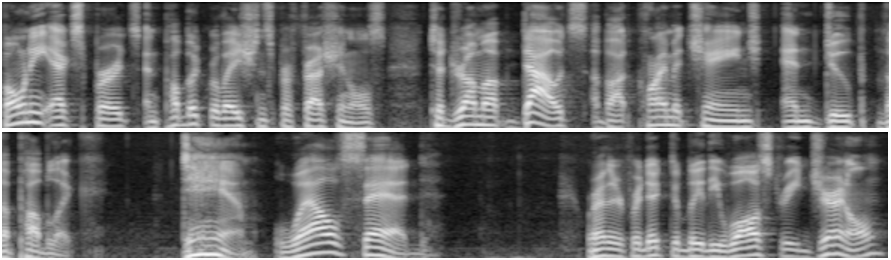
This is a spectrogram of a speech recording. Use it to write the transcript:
phony experts, and public relations professionals to drum up doubts about climate change and dupe the public. Damn, well said. Rather predictably, the Wall Street Journal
